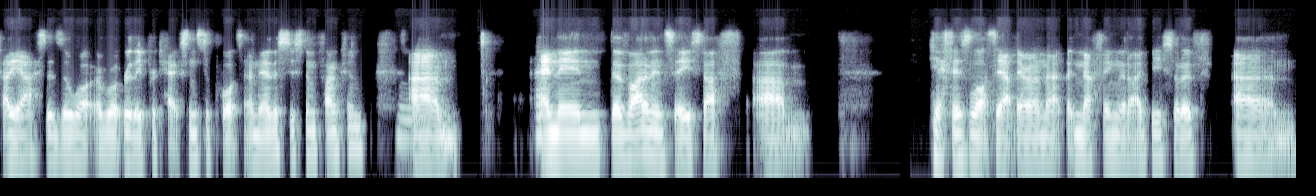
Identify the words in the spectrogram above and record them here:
fatty acids are what are what really protects and supports our nervous system function. Mm. and then the vitamin C stuff. Um, yeah, there's lots out there on that, but nothing that I'd be sort of, um,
